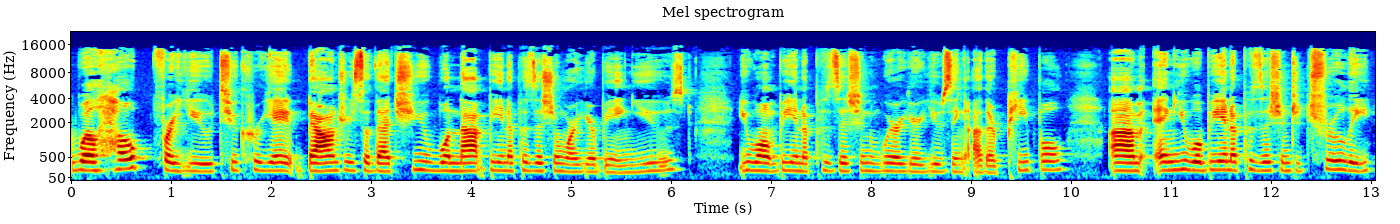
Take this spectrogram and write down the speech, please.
will help for you to create boundaries so that you will not be in a position where you're being used. You won't be in a position where you're using other people. Um, and you will be in a position to truly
